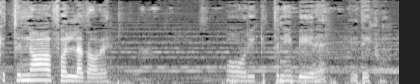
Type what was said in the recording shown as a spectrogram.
कितना फल लगा हुआ है। और ये कितनी बेर है, ये देखो।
